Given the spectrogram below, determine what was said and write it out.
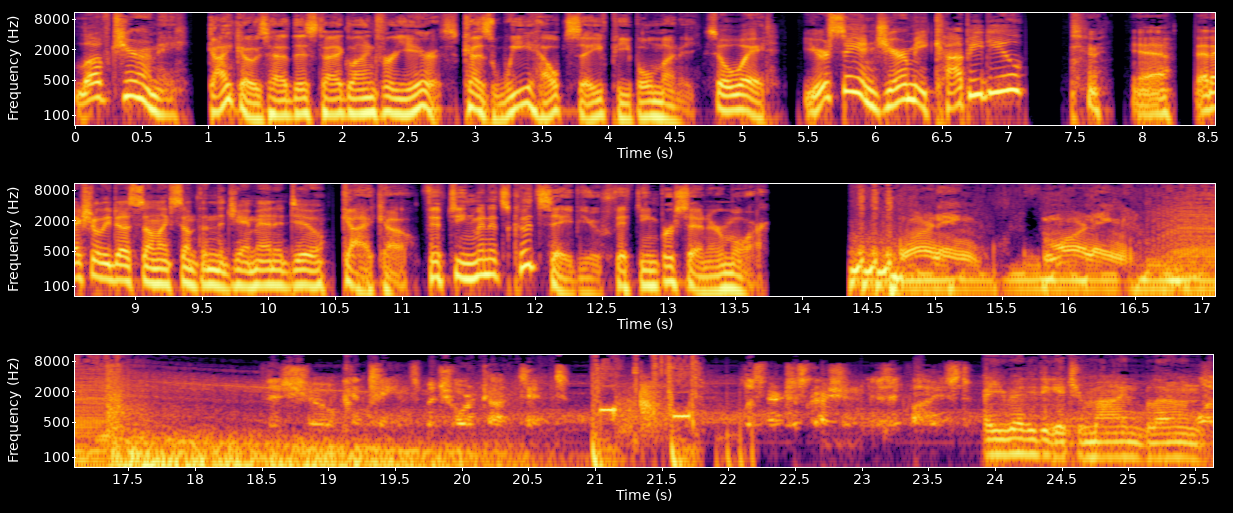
Love, Jeremy. Geico's had this tagline for years because we help save people money. So wait, you're saying Jeremy copied you? yeah, that actually does sound like something the J-Man would do. Geico. 15 minutes could save you 15% or more. Warning. Warning. This show contains mature content. Listener discretion is advised. Are you ready to get your mind blown? One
